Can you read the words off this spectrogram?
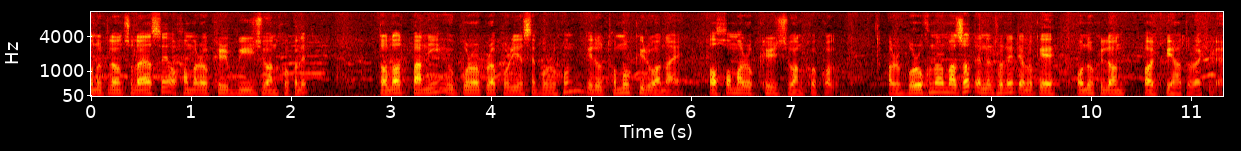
অনুশীলন চলাই আছে অসম আৰক্ষীৰ বীৰ জোৱানসকলে। তলত পানী ওপৰৰ পৰা পৰি আছে বৰষুণ কিন্তু থমকি ৰোৱা নাই অসম আৰক্ষীৰ জোৱানসকল। আৰু বৰষুণৰ মাজত এনেধৰণে তেওঁলোকে অনুশীলন অব্যাহত ৰাখিলে।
